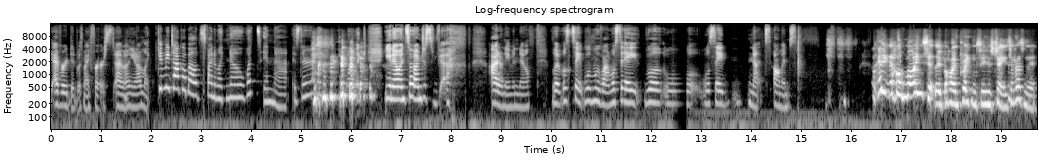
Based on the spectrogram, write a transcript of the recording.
ever did with my first. Um, you know i'm like give me taco bell it's fine. I'm like no what's in that? Is there like, you know, like you know? And so i'm just i don't even know. But we'll say we'll move on. We'll say we'll we'll, we'll say nuts almonds I think the whole mindset though behind pregnancy has changed, hasn't it?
